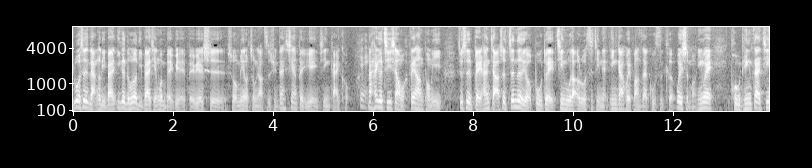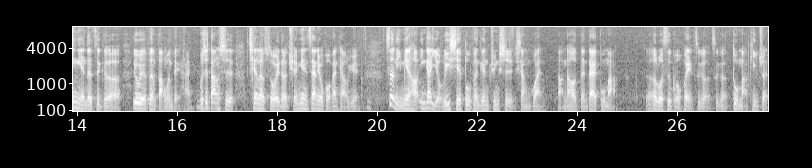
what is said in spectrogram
如果是两个礼拜，一个多礼拜前问北约，北约是说没有重要资讯，但现在北约已经改口。对，那还有一个迹象，我非常同意，就是北韩假设真的有部队进入到俄罗斯境内，应该会放在库斯克。为什么？因为普廷在今年的这个六月份访问北韩，不是当时签了所谓的全面战略伙伴条约，这里面哈应该有一些部分跟军事相关啊，然后等待布马。俄罗斯国会这个这个杜马批准，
